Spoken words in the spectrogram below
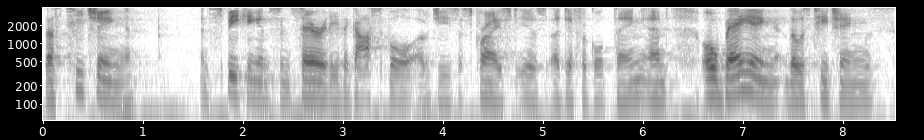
Thus, teaching and speaking in sincerity the gospel of Jesus Christ is a difficult thing, and obeying those teachings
